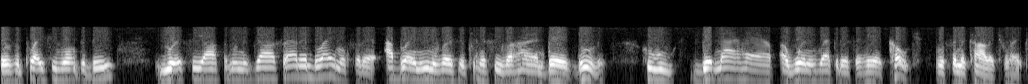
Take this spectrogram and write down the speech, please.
It was a place he wanted to be. USC offered him the job, so I didn't blame him for that. I blame the University of Tennessee behind Derek Dooley, who did not have a winning record as a head coach within the college ranks.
